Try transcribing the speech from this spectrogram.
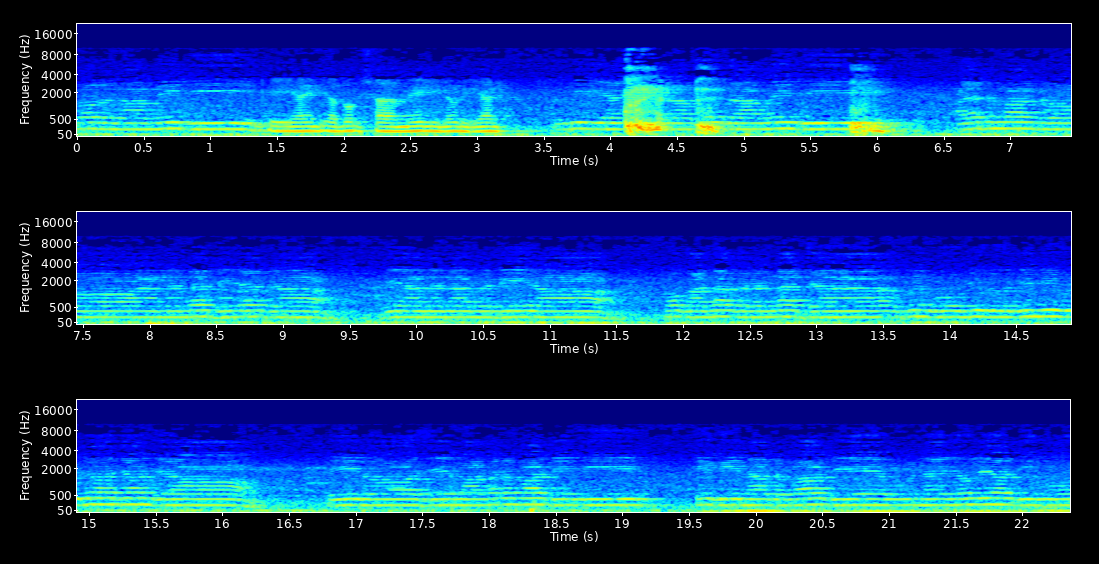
သောရဏမေတိ ဒီ ယိုင်းပြဘုရားမေးဒီလို့ရန်ဣတိယံဒီကဘုရားမေတိအယတမတောအနန္တတိရတာဉာဏနာမတိအာဟောကာသကရဏတံအခွင့်ကိုပြုလို့ခြင်းဒီဥသောကြောင့်ကြောင့်ဒီရောဇမကရဝတိတိဣကိနာတဘာပြေဝနာယောလျောဒီကို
